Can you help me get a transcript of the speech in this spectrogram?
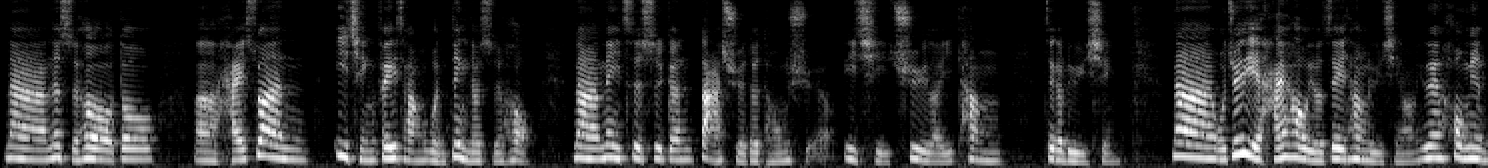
那那时候都呃还算疫情非常稳定的时候。那那一次是跟大学的同学一起去了一趟这个旅行。那我觉得也还好有这一趟旅行啊，因为后面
